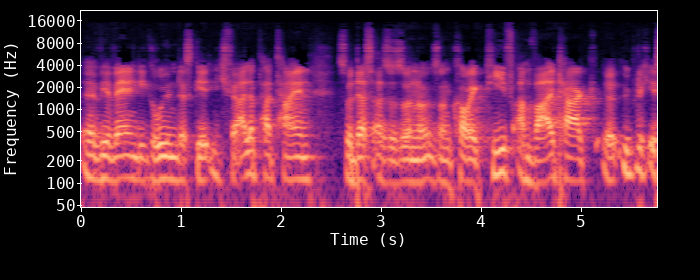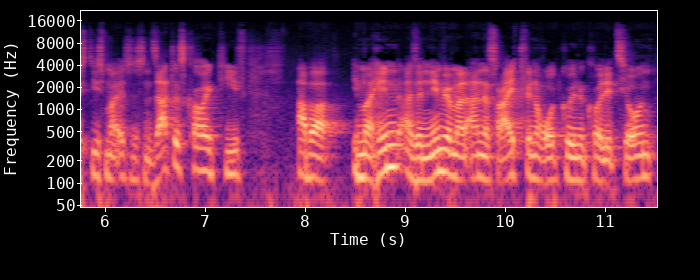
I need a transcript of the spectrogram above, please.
äh, wir wählen die Grünen. Das gilt nicht für alle Parteien, so dass also so, eine, so ein Korrektiv am Wahltag äh, üblich ist. Diesmal ist es ein sattes Korrektiv. Aber immerhin, also nehmen wir mal an, es reicht für eine rot-grüne Koalition,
